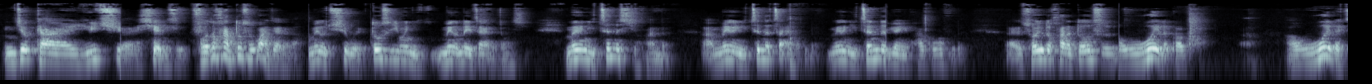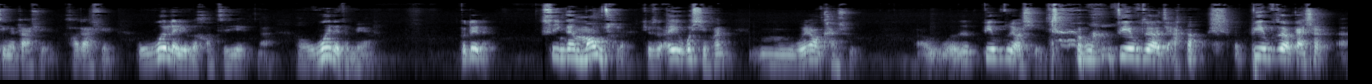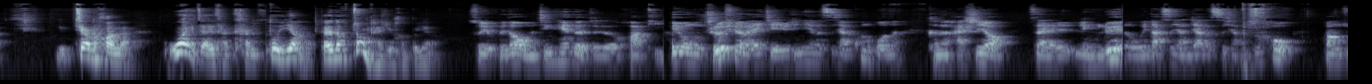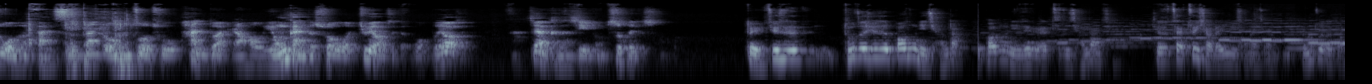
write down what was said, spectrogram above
你就敢于去限制，否则的话都是外在的了，没有趣味，都是因为你没有内在的东西。没有你真的喜欢的啊，没有你真的在乎的，没有你真的愿意花功夫的，呃，所有的话呢都是为了高考啊啊，为了进个大学好大学，为了有个好职业啊，为了怎么样？不对的，是应该冒出来，就是哎，我喜欢，嗯，我要看书，憋不住要写，憋不住要讲，憋不住要干事儿啊，这样的话呢，外在上看都一样，但是那个状态就很不一样。所以回到我们今天的这个话题，用哲学来解决今天的思想困惑呢，可能还是要在领略伟大思想家的思想之后，帮助我们反思，帮助我们做出判断，然后勇敢的说我就要这个，我不要这个，这样可能是一种智慧的生活。对，就是读哲学是帮助你强大，帮助你这个自己强大起来，就是在最小的意义上来讲，能做得到。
